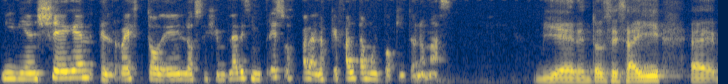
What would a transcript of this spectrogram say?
ni bien lleguen el resto de los ejemplares impresos, para los que falta muy poquito nomás. Bien, entonces ahí eh,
